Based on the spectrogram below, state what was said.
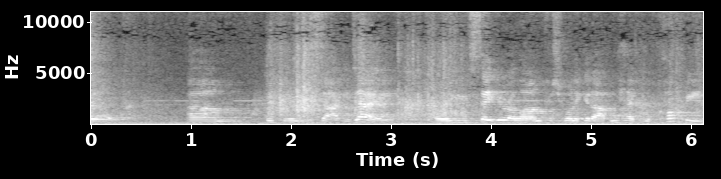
walk um, before you start your day, or you set your alarm because you want to get up and have your coffee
